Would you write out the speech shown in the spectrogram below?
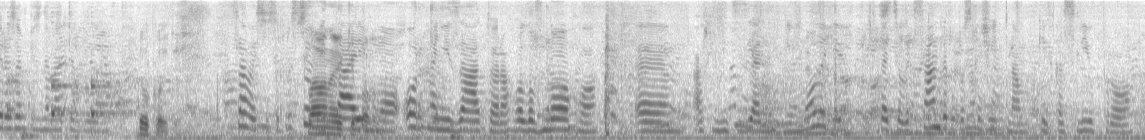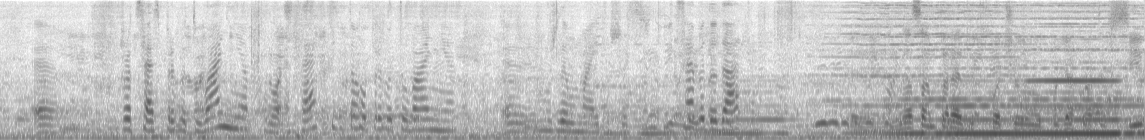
І разом пізнавати Бога. Спілкуйтесь. Слава Ісусу Христу! Слава навіки Вітаємо організатора головного е, архідіцезіальних днів молоді. Отець Олександр, розкажіть нам кілька слів про е, процес приготування, про ефект від того приготування. Е, можливо, маєте щось від себе додати. Насамперед хочу подякувати всім,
